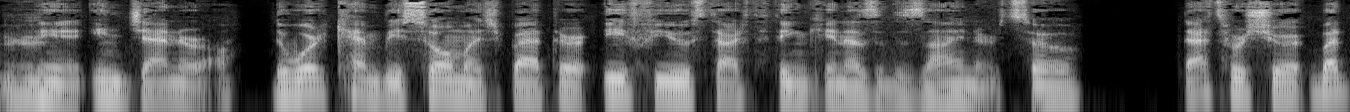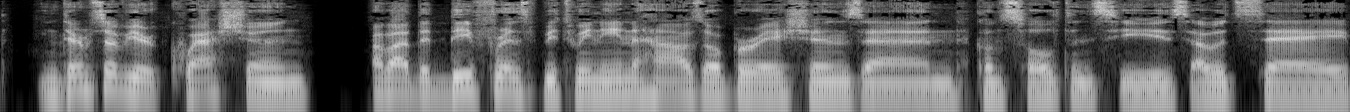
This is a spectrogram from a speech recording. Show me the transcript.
mm-hmm. in, in general. The world can be so much better if you start thinking as a designer. So that's for sure. But in terms of your question about the difference between in-house operations and consultancies, I would say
